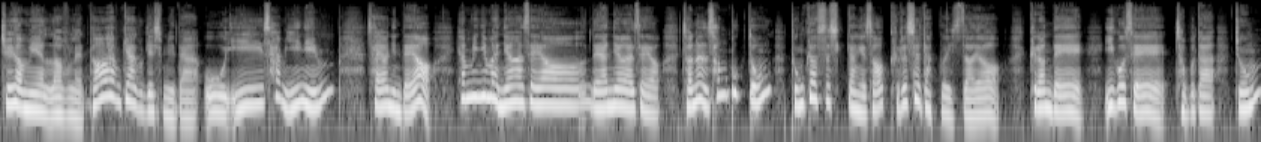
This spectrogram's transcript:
주현미의 러브레터 함께하고 계십니다. 5232님 사연인데요. 현미님 안녕하세요. 네, 안녕하세요. 저는 성북동 돈가스 식당에서 그릇을 닦고 있어요. 그런데 이곳에 저보다 좀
